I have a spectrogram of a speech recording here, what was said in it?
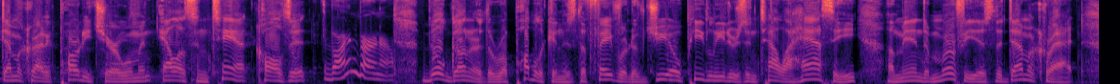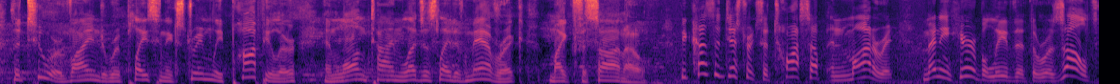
Democratic Party Chairwoman Allison Tant calls it the barn burner. Bill Gunter, the Republican, is the favorite of GOP leaders in Tallahassee. Amanda Murphy is the Democrat. The two are vying to replace an extremely popular and longtime legislative maverick, Mike Fasano. Because the district's a toss-up and moderate, many here believe that the results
